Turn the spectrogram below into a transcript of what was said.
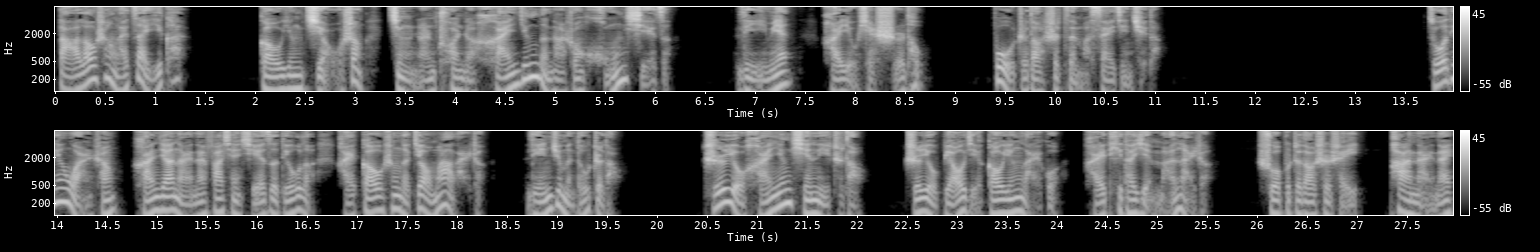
打捞上来再一看，高英脚上竟然穿着韩英的那双红鞋子，里面还有些石头，不知道是怎么塞进去的。昨天晚上，韩家奶奶发现鞋子丢了，还高声的叫骂来着。邻居们都知道，只有韩英心里知道。只有表姐高英来过，还替她隐瞒来着，说不知道是谁，怕奶奶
